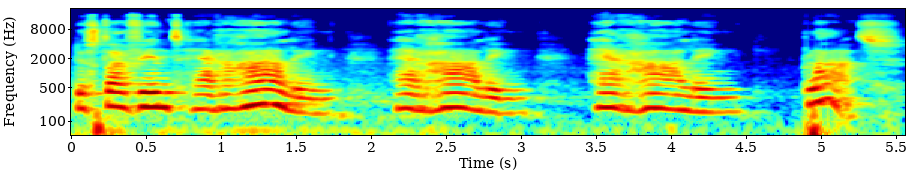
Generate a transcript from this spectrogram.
Dus daar vindt herhaling, herhaling, herhaling plaats.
